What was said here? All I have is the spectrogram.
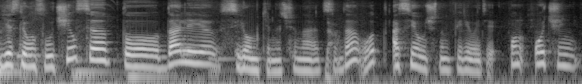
Если он случился, то далее съемки начинаются, да. да? Вот о съемочном периоде. Он очень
